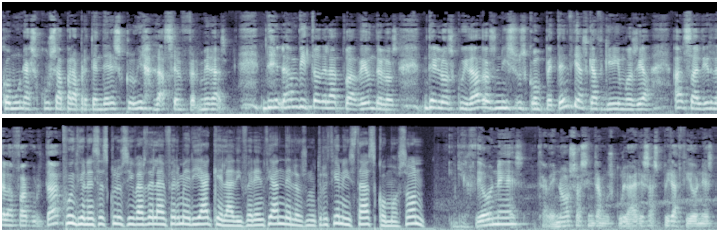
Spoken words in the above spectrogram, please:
como una excusa para pretender excluir a las enfermeras del ámbito de la actuación de los, de los cuidados ni sus competencias que adquirimos ya al salir de la facultad. Funciones exclusivas de la enfermería que la diferencian de los nutricionistas como son inyecciones intravenosas, intramusculares, aspiraciones,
